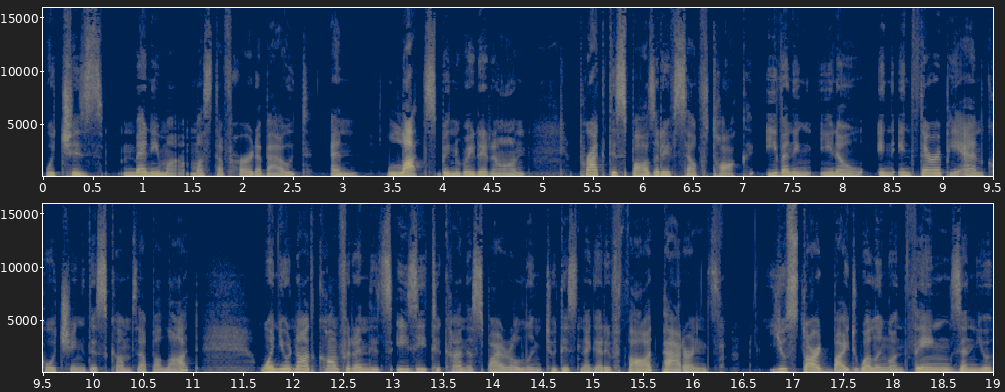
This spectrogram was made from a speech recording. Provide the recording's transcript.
which is many mu- must have heard about and lots been written on, practice positive self-talk. Even in you know in in therapy and coaching, this comes up a lot. When you're not confident, it's easy to kind of spiral into this negative thought patterns you start by dwelling on things and you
